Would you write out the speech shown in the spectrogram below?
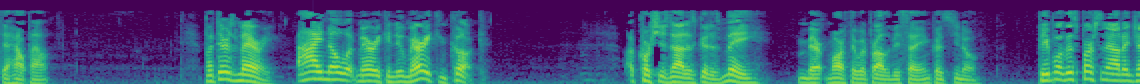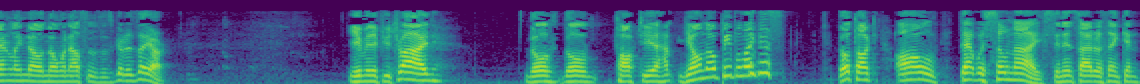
to help out. But there's Mary. I know what Mary can do. Mary can cook. Of course, she's not as good as me. Martha would probably be saying because you know people of this personality generally know no one else is as good as they are. Even if you tried, they'll they'll talk to you. Y'all know people like this? They'll talk. Oh, that was so nice, and inside they're thinking,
